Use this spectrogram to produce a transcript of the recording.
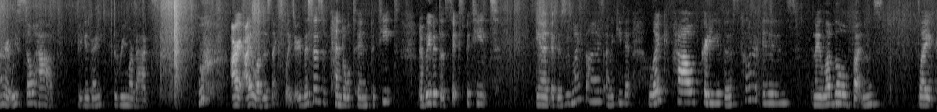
All right, we still have are you guys ready? Three more bags. All right, I love this next blazer. This is Pendleton Petite, and I believe it's a six petite. And if this is my size, I would keep it. Look how pretty this color is. And I love the little buttons. It's like,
